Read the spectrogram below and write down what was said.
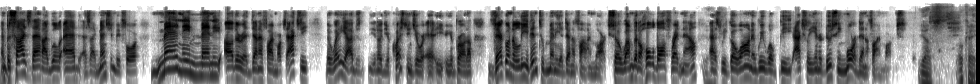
And besides that, I will add, as I mentioned before, many, many other identifying marks. Actually, the way I was, you know, your questions you were uh, you brought up, they're going to lead into many identifying marks. So I'm going to hold off right now Yeah. as we go on, and we will be actually introducing more identifying marks. Yes. Okay.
